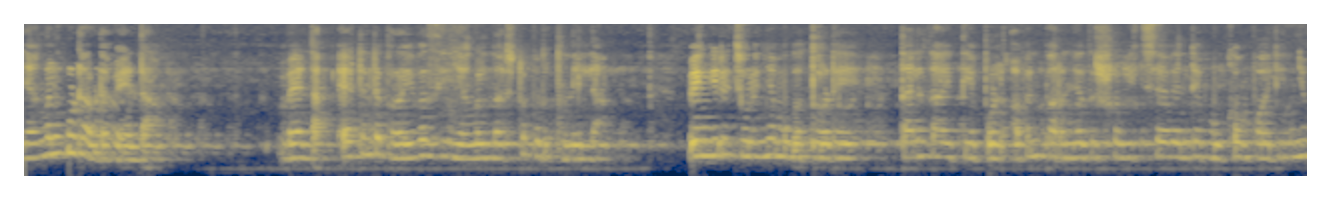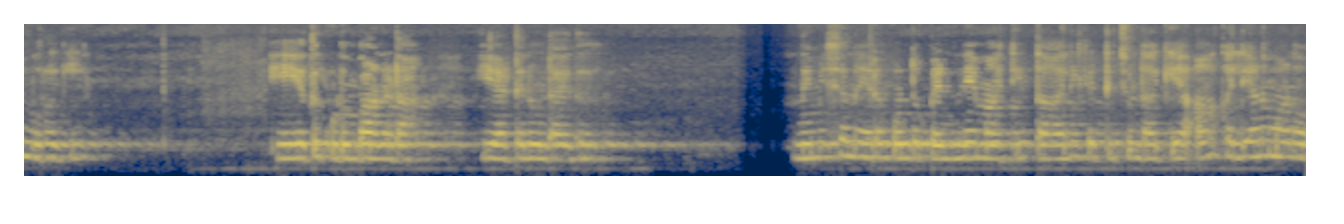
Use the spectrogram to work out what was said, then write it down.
ഞങ്ങൾ കൂടെ അവിടെ വേണ്ട. വേണ്ട ഏട്ടന്റെ പ്രൈവസി ഞങ്ങൾ നഷ്ടപ്പെടുത്തുന്നില്ല. വെങ്കിരി ചുളിഞ്ഞ മുഖത്തോടെ തല താഴ്ത്തിയപ്പോൾ അവൻ പറഞ്ഞത് ശ്രവിച്ചവന്റെ മുഖം വലിഞ്ഞു മുറുകി. ഏത് കുടുംബാണടാ ഈ ഏട്ടനുണ്ടായത്? നിമിഷ നേരം കൊണ്ട് പെണ്ണിനെ മാറ്റി താലി കെട്ടിച്ചുണ്ടാക്കിയ ആ കല്യാണമാണോ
